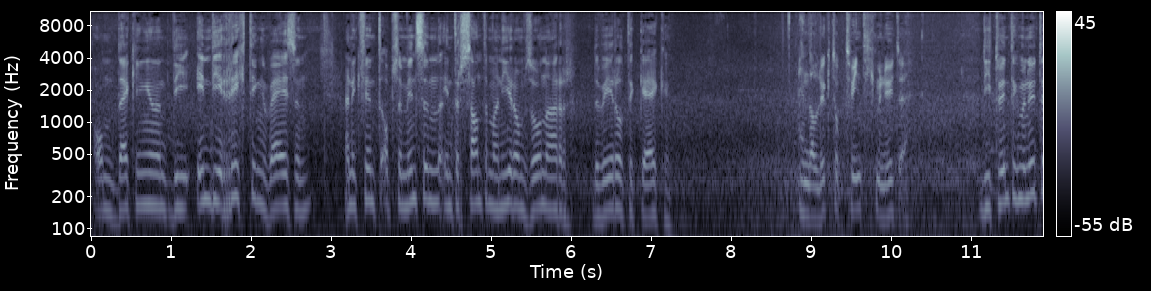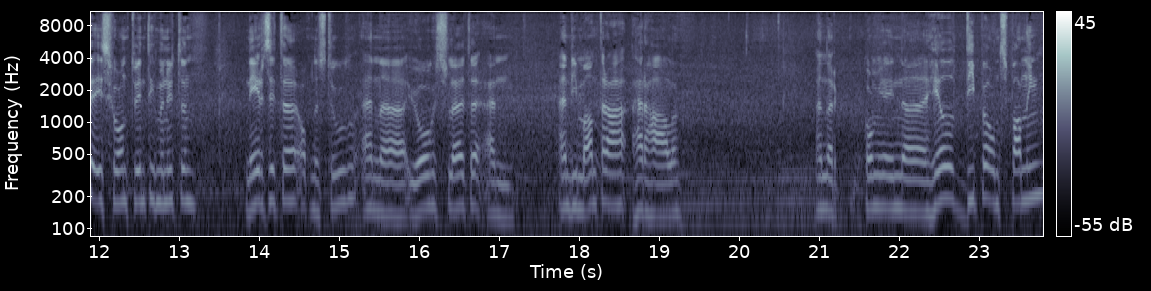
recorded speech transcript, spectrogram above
ontdekkingen die in die richting wijzen. En ik vind het op zijn minst een interessante manier om zo naar de wereld te kijken. En dat lukt op 20 minuten. Die 20 minuten is gewoon 20 minuten neerzitten op een stoel en eh, je ogen sluiten en, en die mantra herhalen. En daar kom je in eh, heel diepe ontspanning.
